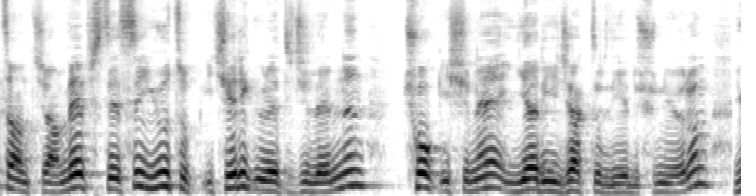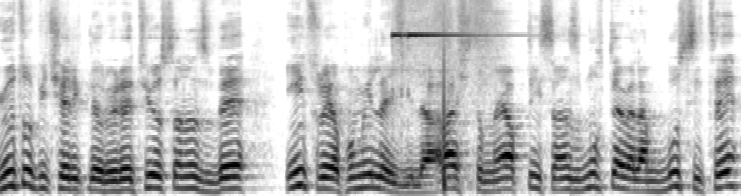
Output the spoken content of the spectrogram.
tanıtacağım web sitesi YouTube içerik üreticilerinin çok işine yarayacaktır diye düşünüyorum. YouTube içerikler üretiyorsanız ve intro yapımıyla ilgili araştırma yaptıysanız muhtemelen bu site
